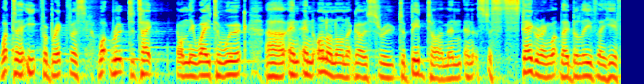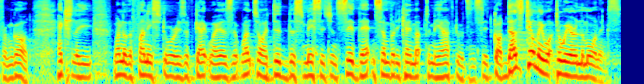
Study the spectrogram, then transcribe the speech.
what to eat for breakfast, what route to take on their way to work, uh, and, and on and on it goes through to bedtime. And, and it's just staggering what they believe they hear from God. Actually, one of the funny stories of Gateway is that once I did this message and said that, and somebody came up to me afterwards and said, God does tell me what to wear in the mornings.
